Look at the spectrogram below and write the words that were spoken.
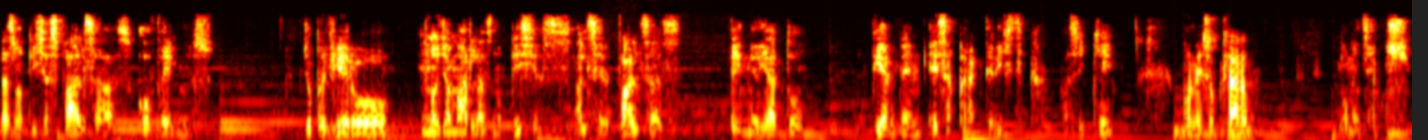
las noticias falsas o fake news. Yo prefiero no llamarlas noticias, al ser falsas, de inmediato pierden esa característica. Así que con eso claro, comencemos.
